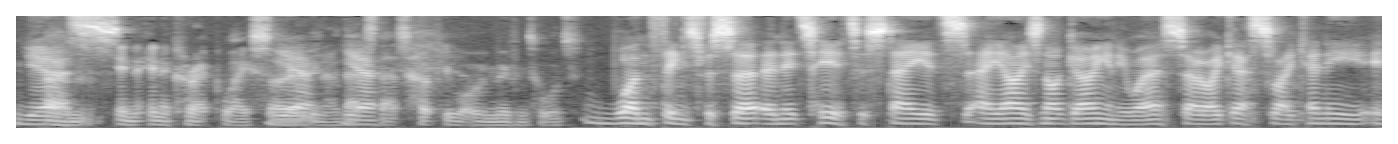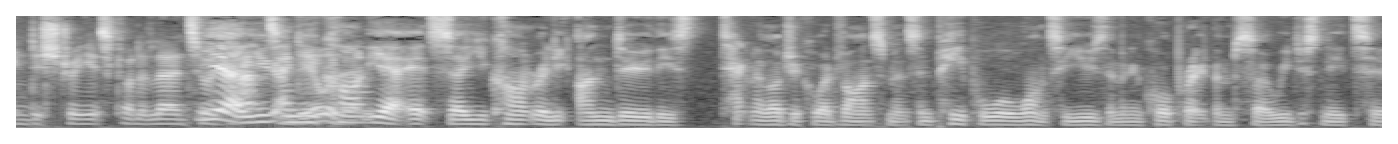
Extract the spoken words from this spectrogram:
Yes. um, in in a correct way. So Yeah, you know that's yeah. that's hopefully what we're moving towards. one thing's for certain it's here to stay it's ai's not going anywhere so i guess like any industry it's got to learn to yeah, adapt you, and, and deal you can't. it. Yeah, it's uh, you can't really undo these technological advancements, and people will want to use them and incorporate them. So we just need to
